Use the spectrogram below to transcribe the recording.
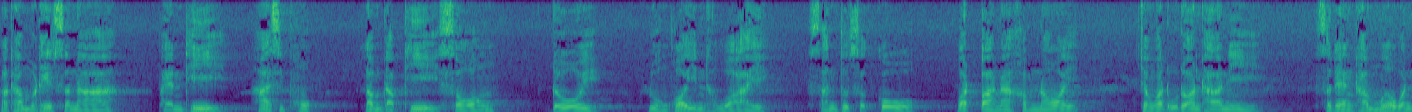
ระธรรมเทศนา แผ่นที่ 56 ลำดับที่สอง โดยหลวงพ่ออินถวาย สันตุสโก วัดป่านาคำน้อย จังหวัดอุดรธานี แสดงธรรมเมื่อวัน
